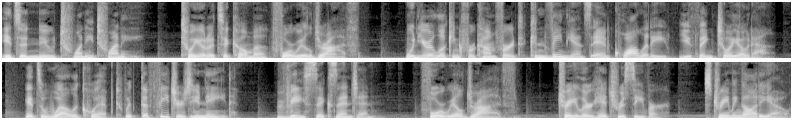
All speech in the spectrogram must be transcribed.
It's a new 2020 Toyota Tacoma four wheel drive. When you're looking for comfort, convenience, and quality, you think Toyota. It's well equipped with the features you need V6 engine, four wheel drive, trailer hitch receiver, streaming audio,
